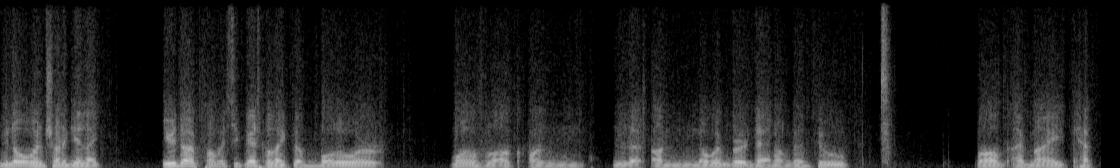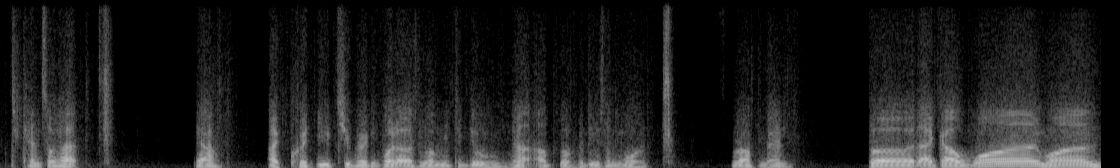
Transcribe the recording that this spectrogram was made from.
You know when I'm trying to get like even though I promised you guys for like the motor motor vlog on on November that I'm gonna do well I might have cancel that. Yeah. I quit YouTube already. What else you want me to do? Not upload videos anymore. It's rough man. But I got one one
